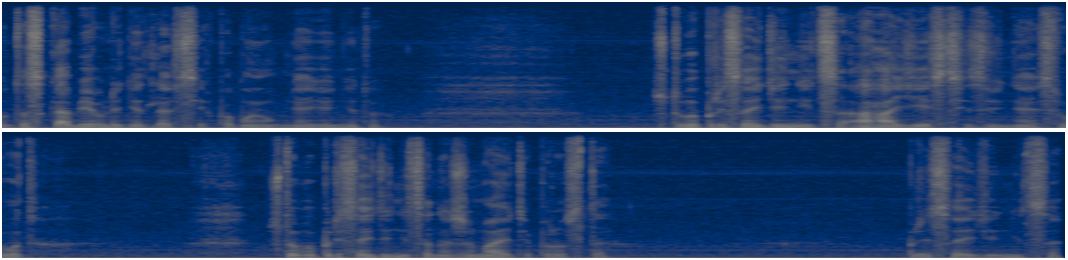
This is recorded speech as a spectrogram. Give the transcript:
Вот доска объявлений для всех. По-моему, у меня ее нету чтобы присоединиться. Ага, есть, извиняюсь, вот. Чтобы присоединиться, нажимаете просто присоединиться.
